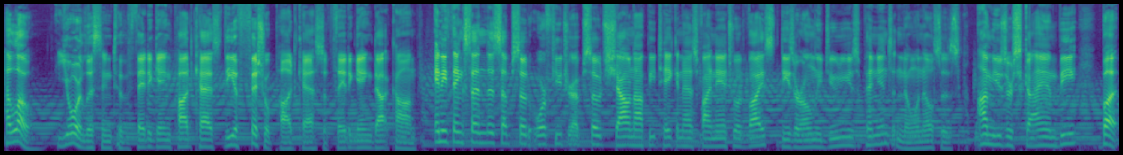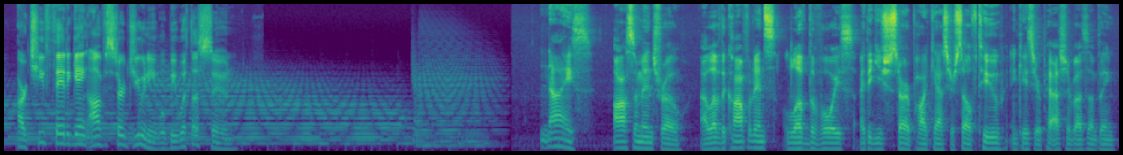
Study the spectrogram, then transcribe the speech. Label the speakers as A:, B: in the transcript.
A: Hello, you're listening to the Theta Gang podcast, the official podcast of ThetaGang.com. Anything said in this episode or future episodes shall not be taken as financial advice. These are only Junie's opinions and no one else's. I'm user SkyMB, but our Chief Theta Gang officer, Junie, will be with us soon.
B: Nice. Awesome intro. I love the confidence, love the voice. I think you should start a podcast yourself too, in case you're passionate about something.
